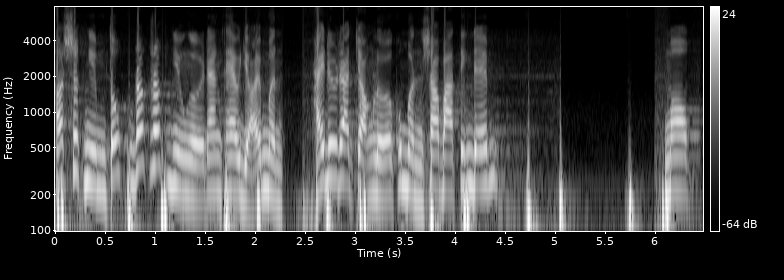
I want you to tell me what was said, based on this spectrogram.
hết sức nghiêm túc rất rất nhiều người đang theo dõi mình. Hãy đưa ra chọn lựa của mình sau 3 tiếng đếm. Một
